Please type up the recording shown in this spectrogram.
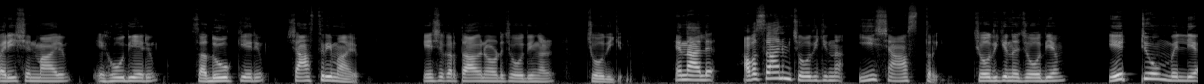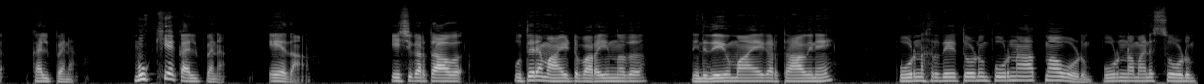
പരീശന്മാരും യഹൂദിയരും സദൂക്യരും ശാസ്ത്രിമാരും യേശു കർത്താവിനോട് ചോദ്യങ്ങൾ ചോദിക്കുന്നു. എന്നാൽ അവസാനം ചോദിക്കുന്ന ഈ ശാസ്ത്രി ചോദിക്കുന്ന ചോദ്യം ഏറ്റവും വലിയ കൽപ്പന മുഖ്യ കൽപ്പന ഏതാണ്? യേശു കർത്താവ് ഉത്തരമായിട്ട് പറയുന്നത് നിന്റെ ദൈവമായ കർത്താവിനെ പൂർണ ഹൃദയത്തോടും പൂർണ ആത്മാവോടും പൂർണ മനസ്സോടും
